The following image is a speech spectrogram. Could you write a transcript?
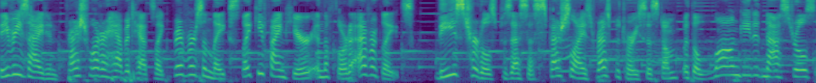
They reside in freshwater habitats like rivers and lakes like you find here in the Florida Everglades. These turtles possess a specialized respiratory system with elongated nostrils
